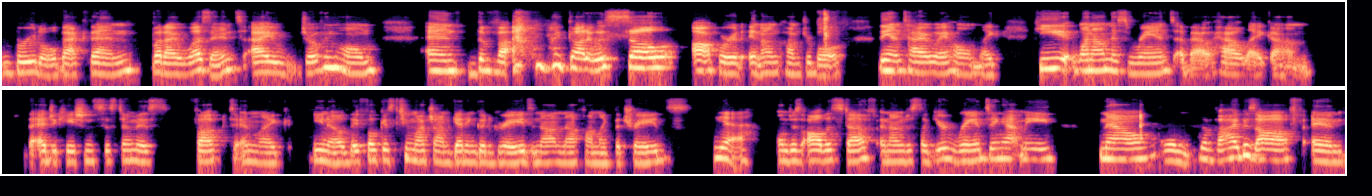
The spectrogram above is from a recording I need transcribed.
brutal back then, but I wasn't. I drove him home and the vi- oh my god, it was so awkward and uncomfortable the entire way home. Like he went on this rant about how like um the education system is fucked and like, you know, they focus too much on getting good grades and not enough on like the trades Yeah. And just all this stuff and i'm just like you're ranting at me now and the vibe is off and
